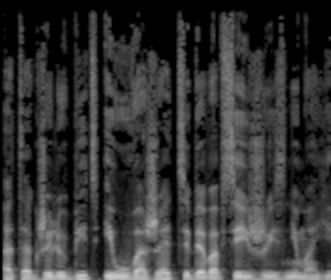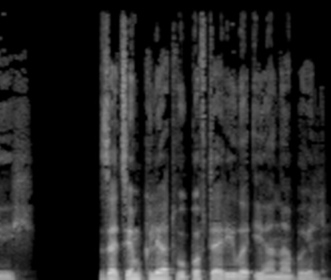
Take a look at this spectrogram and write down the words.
а также любить и уважать тебя во всей жизни моей». Затем клятву повторила и Аннабель.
